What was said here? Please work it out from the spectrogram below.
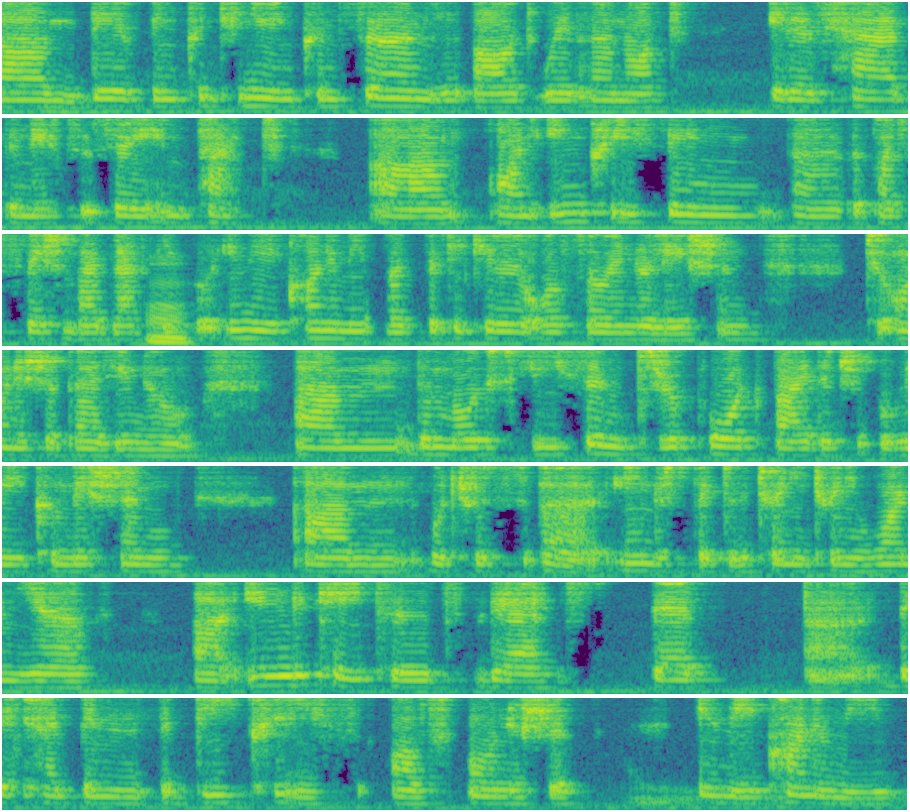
um, there have been continuing concerns about whether or not it has had the necessary impact um, on increasing uh, the participation by Black mm. people in the economy, but particularly also in relation to ownership, as you know. Um, the most recent report by the Triple B Commission, um, which was uh, in respect to the 2021 year, uh, indicated that that uh, there had been a decrease of ownership in the economy.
